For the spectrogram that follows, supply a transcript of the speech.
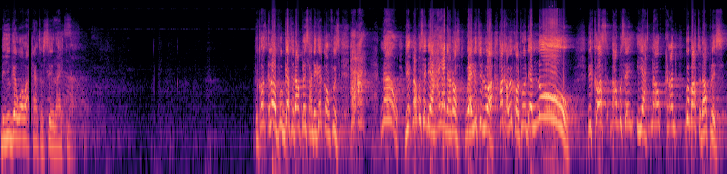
Do you get what we're trying to say right now? Because a lot of people get to that place and they get confused. Ah, ah, now, the Bible said they are higher than us. We're a little lower. How can we control them? No! Because the Bible says he has now crowned. Go back to that place.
